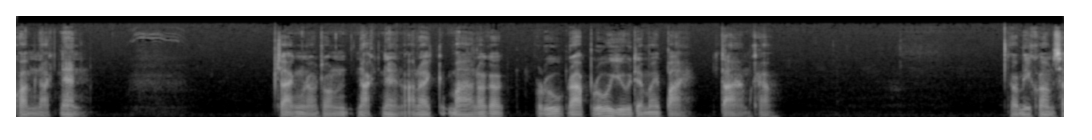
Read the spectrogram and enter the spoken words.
ความหนักแน่น ใจของเราต้องหนักแน่นอะไรมาแล้วก็รู้รับรู้อยู่แต่ไม่ไปตามเขาเรามีความส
